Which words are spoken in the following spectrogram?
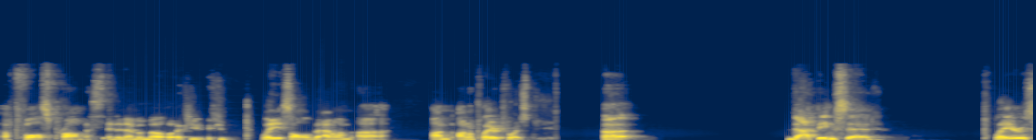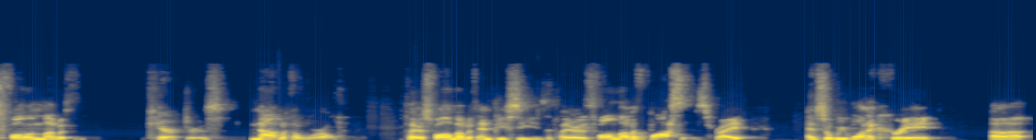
a, false promise in an MMO if you if you place all of that on uh, on on a player choice. Uh, that being said, players fall in love with characters, not with a world players fall in love with NPCs, the players fall in love with bosses, right? And so we want to create uh,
